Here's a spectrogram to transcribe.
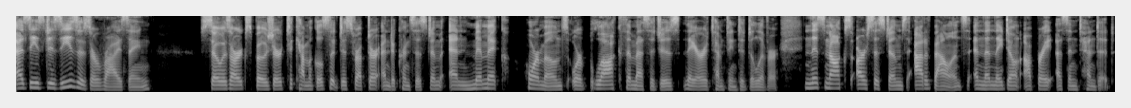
As these diseases are rising, so is our exposure to chemicals that disrupt our endocrine system and mimic hormones or block the messages they are attempting to deliver. And this knocks our systems out of balance and then they don't operate as intended.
